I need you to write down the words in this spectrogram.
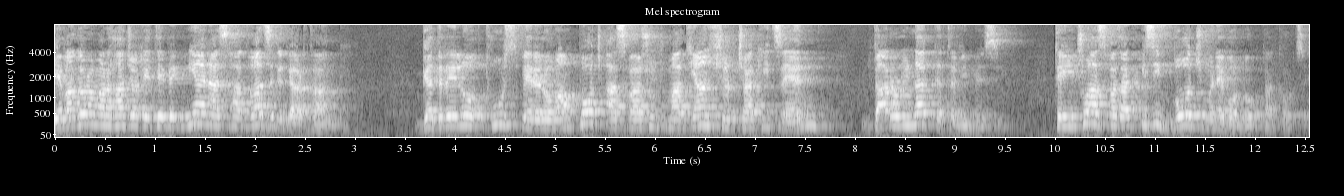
Եվ անդոր համար հաջող եթե երբեք միայն այս հատվածը կգարտանք, գդրելով, թուրս բերելով ամբողջ Աստվածաշունչ մատյան շրջակից են դարօրինակ կտվի մեզի։ Թե ինչու Աստված այդպիսի ոչ մնե որ գօգտագործե։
